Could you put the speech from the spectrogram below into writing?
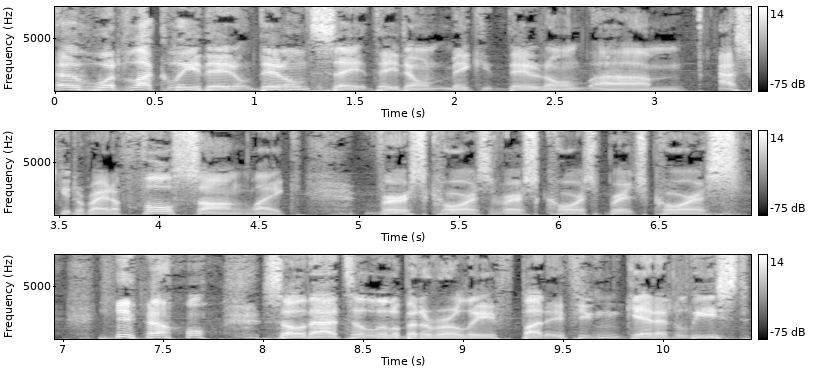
uh, what luckily they don't they don't say they don't make they don't um, ask you to write a full song like verse chorus verse chorus bridge chorus you know? So that's a little bit of relief. But if you can get at least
